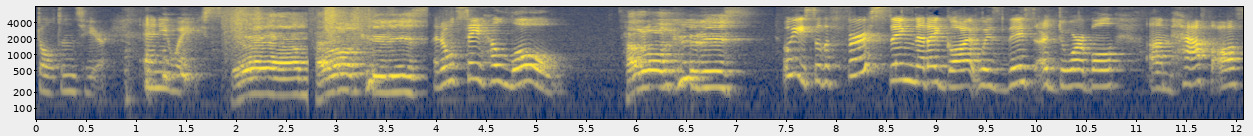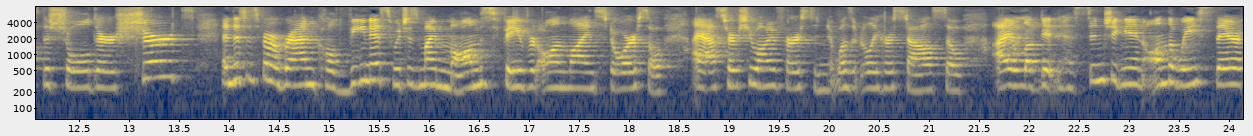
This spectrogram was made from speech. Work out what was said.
Dalton's here. Anyways. Here I am. Hello, cuties. I don't say hello. Hello, cuties. Okay, so the first thing that I got was this adorable um, half off the shoulder shirt. And this is from a brand called Venus, which is my mom's favorite online store. So I asked her if she wanted first and it wasn't really her style. So I loved it. It has cinching in on the waist there.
